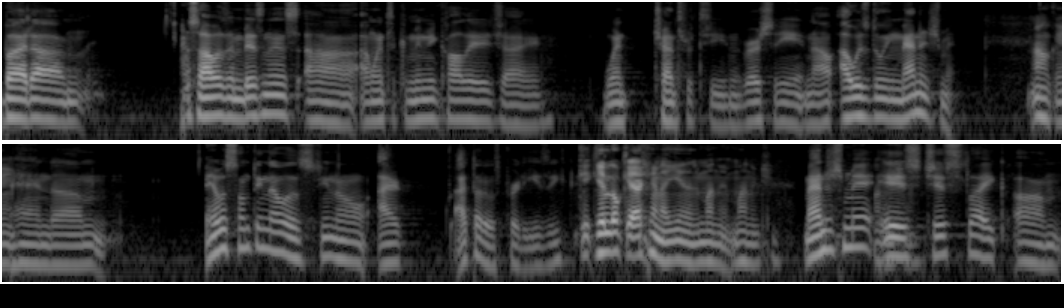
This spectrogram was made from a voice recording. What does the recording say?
but um, so I was in business. Uh, I went to community college. I went transferred to university, and now I was doing management. Okay. And um, it was something that was, you know, I I thought it was pretty easy. ¿Qué, qué es lo que hacen ahí en el man- manager? Management Okay. is just like um,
